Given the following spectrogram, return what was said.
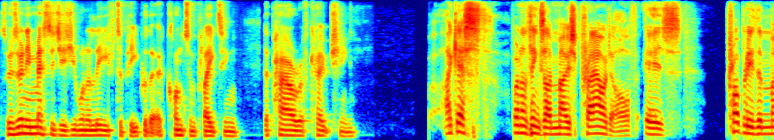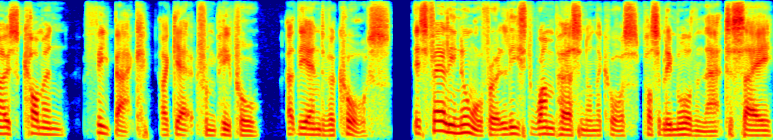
So, is there any messages you want to leave to people that are contemplating the power of coaching? I guess one of the things I'm most proud of is probably the most common feedback I get from people at the end of a course. It's fairly normal for at least one person on the course, possibly more than that, to say,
